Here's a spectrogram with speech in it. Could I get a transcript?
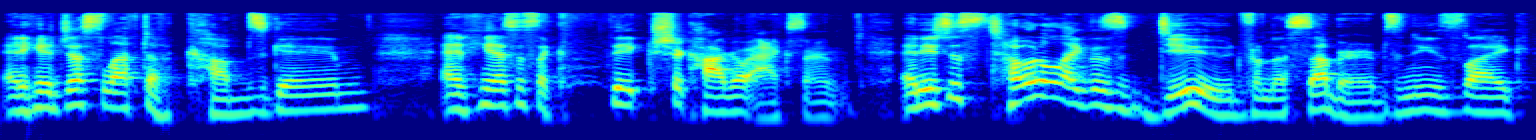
and he had just left a Cubs game and he has this like thick Chicago accent. And he's just total like this dude from the suburbs. And he's like,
